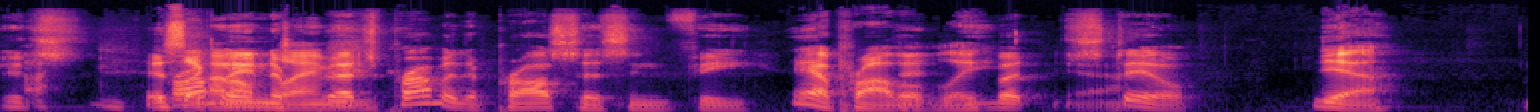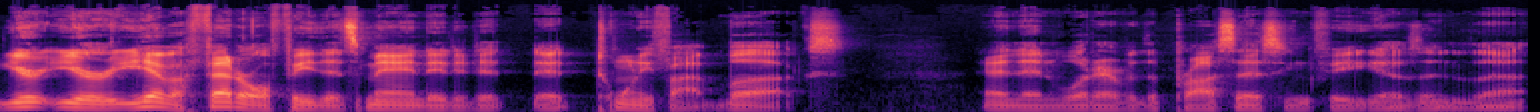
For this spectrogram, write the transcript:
It's, It's I like, probably the- that's probably the processing fee. yeah, probably, That- but Yeah. still, yeah, you're you're you have a federal fee that's mandated at, at twenty-five bucks, and then whatever the processing fee goes into that.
